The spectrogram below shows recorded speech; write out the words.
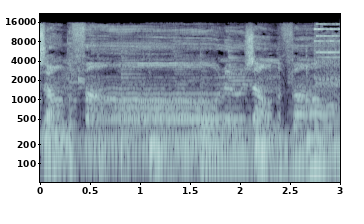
Who's on the phone? Who's on the phone?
